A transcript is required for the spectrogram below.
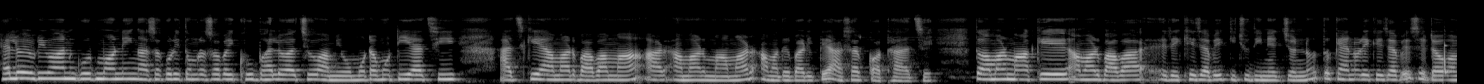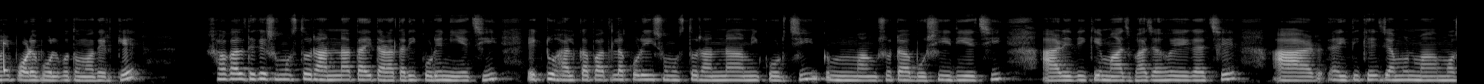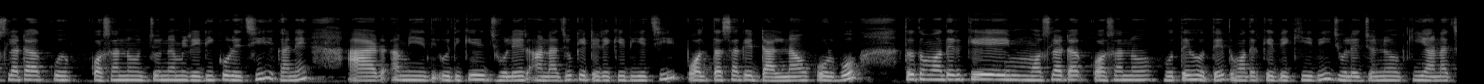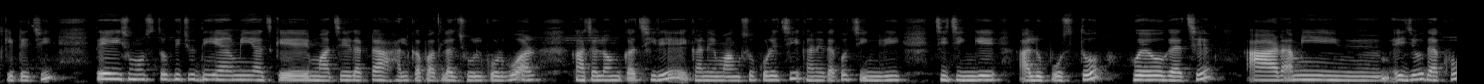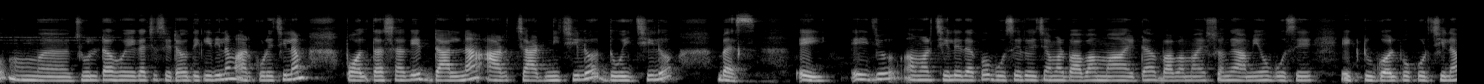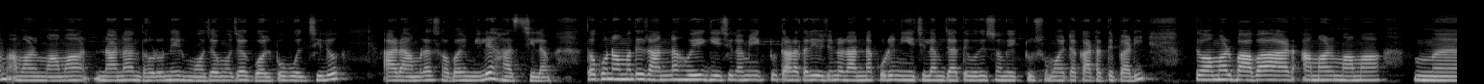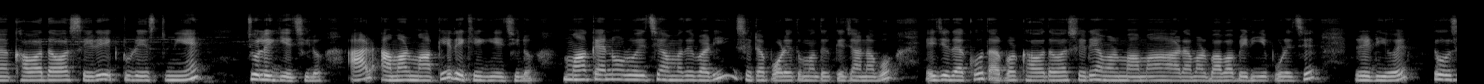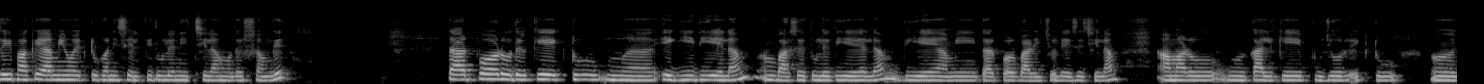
Hello everyone good morning আশা করি তোমরা সবাই খুব ভালো আছো, আমিও মোটামুটি আছি। আজকে আমার বাবা মা আর আমার মামার আমাদের বাড়িতে আসার কথা আছে। তো আমার মাকে আমার বাবা রেখে যাবে কিছু দিনের জন্য। তো কেন রেখে যাবে সেটাও আমি পরে বলব তোমাদেরকে। সকাল থেকে সমস্ত রান্না তাই তাড়াতাড়ি করে নিয়েছি। একটু হালকা পাতলা করেই সমস্ত রান্না আমি করছি। মাংসটা বসিয়ে দিয়েছি। আর এদিকে মাছ ভাজা হয়ে গেছে। আর এইদিকে যেমন মশলাটা কষানোর জন্য আমি রেডি করেছি এখানে। আর আমি ওদিকে ঝোলের আনাজও কেটে রেখে দিয়েছি। পলতা শাকের ডালনাও করব। তো তোমাদেরকে এই মশলাটা কষানো হতে হতে তোমাদেরকে দেখিয়ে দিই ঝোলের জন্য কি আনাজ কেটেছি। তো এই সমস্ত কিছু দিয়ে আমি আজকে মাছের একটা হালকা পাতলা ঝোল করব। আর কাঁচা লঙ্কা ছিঁড়ে এখানে মাংস করেছি। এখানে দেখো চিংড়ি, চিচিঙ্গে, আলু পোস্ত হয়েও গেছে। আর আমি এই যে দেখো ঝোলটা হয়ে গেছে সেটাও দেখিয়ে দিলাম। আর করেছিলাম পলতা শাকের ডালনা। আর চাটনি ছিল, দই ছিল, ব্যাস। এই এই যে আমার ছেলে দেখো বসে রয়েছে, আমার বাবা মা এটা, বাবা মায়ের সঙ্গে আমিও বসে একটু গল্প করছিলাম। আমার মামা নানান ধরনের মজা মজার গল্প বলছিল আর আমরা সবাই মিলে হাসছিলাম। তখন আমাদের রান্না হয়ে গিয়েছিল, আমি একটু তাড়াতাড়ি ওই জন্য রান্না করে নিয়েছিলাম যাতে ওদের সঙ্গে একটু সময়টা কাটাতে পারি। তো আমার বাবা আর আমার মামা খাওয়া দাওয়া সেরে একটু রেস্ট নিয়ে চলে গিয়েছিল। আর আমার মাকে রেখে গিয়েছিল। মা কেন রয়েছে আমাদের বাড়ি সেটা পরে তোমাদেরকে জানাব। এই যে দেখো, তারপর খাওয়া দাওয়া সেরে আমার মামা আর আমার বাবা বেরিয়ে পড়েছে রেডি হয়ে। তো সেই ফাঁকে আমিও একটুখানি সেলফি তুলে নিচ্ছিলাম ওদের সঙ্গে। তারপর ওদেরকে একটু এগিয়ে দিয়ে এলাম বাসে তুলে দিয়ে এলাম, দিয়ে আমি তারপর বাড়ি চলে এসেছিলাম। আমারও কালকে পুজোর একটু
